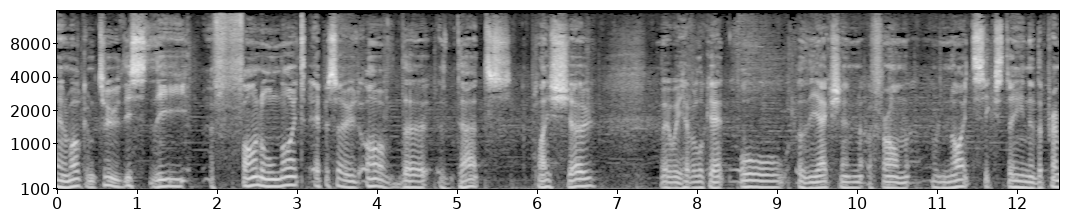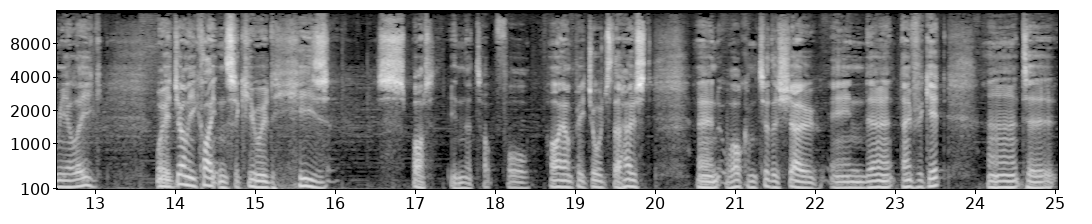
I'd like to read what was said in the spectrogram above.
and welcome to this, the final night episode of the Darts Place Show, where we have a look at all of the action from night 16 of the Premier League, where Jonny Clayton secured his spot in the top four. Hi, I'm Pete George, the host, and welcome to the show. And uh, don't forget uh, to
